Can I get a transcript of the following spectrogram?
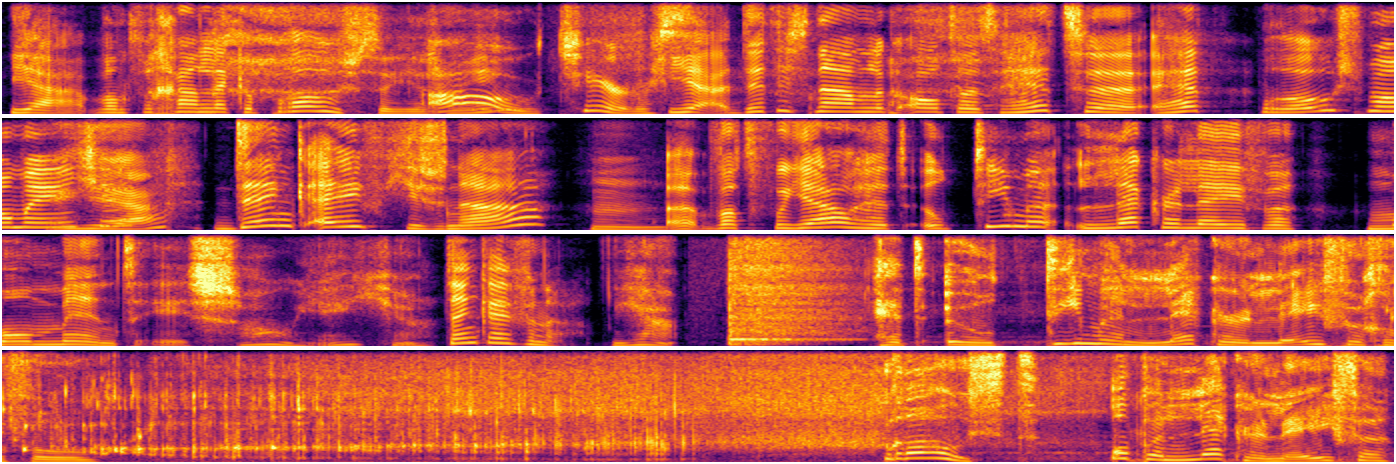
Ja, want we gaan lekker proosten. Jasmin. Oh, cheers. Ja, dit is namelijk altijd het, het proostmomentje. Ja. Denk eventjes na Hmm. wat voor jou het ultieme lekker leven moment is. Oh, jeetje. Denk even na. Ja. Het ultieme lekker leven gevoel. Proost op een lekker leven.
